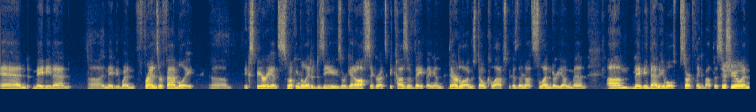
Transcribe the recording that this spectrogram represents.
and maybe then, uh, and maybe when friends or family um, experience smoking related disease or get off cigarettes because of vaping, and their lungs don't collapse because they're not slender young men, um, maybe then he will start to think about this issue and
